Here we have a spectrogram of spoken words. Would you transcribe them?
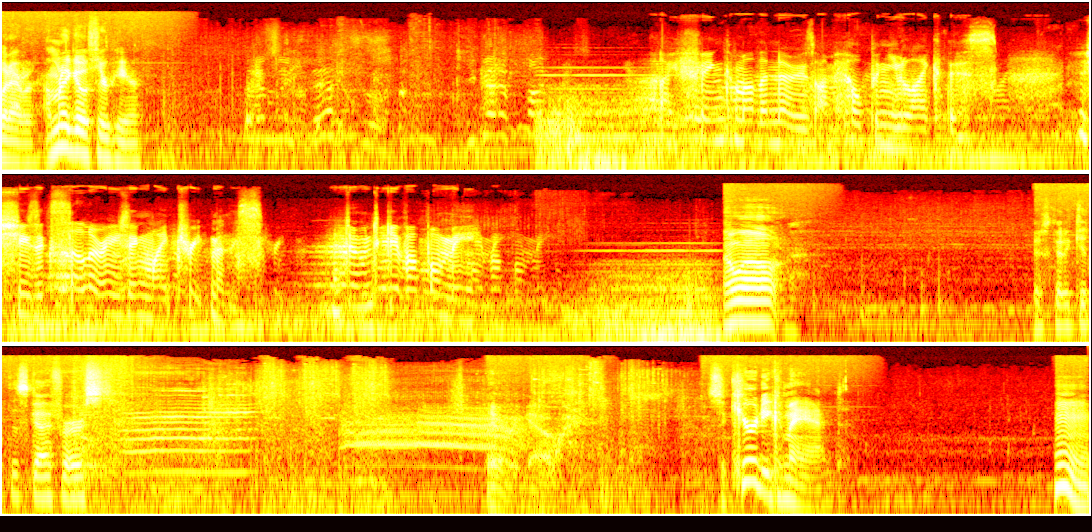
Whatever. I'm gonna go through here. I think Mother knows I'm helping you like this. She's accelerating my treatments. Don't give up on me. Oh well. Just gotta get this guy first. There we go. Security command. Hmm.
